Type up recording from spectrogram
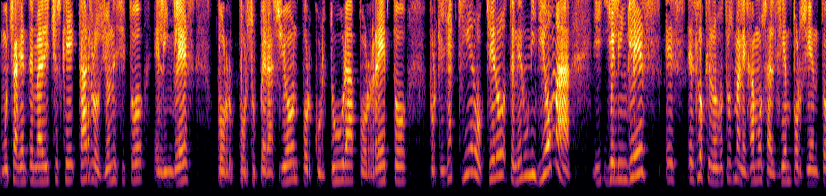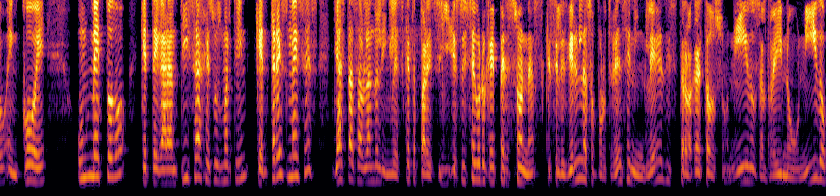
Mucha gente me ha dicho es que Carlos, yo necesito el inglés por, superación, por cultura, por reto, porque ya quiero, quiero tener un idioma. Y, y el inglés es, es lo que nosotros manejamos al 100% en COE, un método que te garantiza, Jesús Martín, que en tres meses ya estás hablando el inglés. ¿Qué te parece? Sí, estoy seguro que hay personas que se les vienen las oportunidades en inglés, dice trabajar en Estados Unidos, al Reino Unido,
